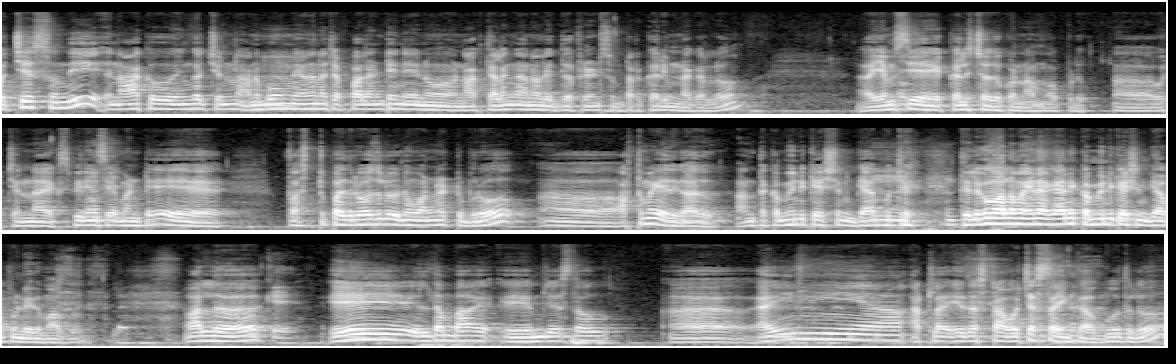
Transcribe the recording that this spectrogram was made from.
వచ్చేస్తుంది. నాకు ఇంకా చిన్న అనుభవం ఏమైనా చెప్పాలంటే నేను నాకు తెలంగాణలో ఇద్దరు ఫ్రెండ్స్ ఉంటారు కరీంనగర్లో. ఎంసీఏ కలిసి చదువుకున్నాము అప్పుడు. చిన్న ఎక్స్పీరియన్స్ ఏమంటే ఫస్ట్ పది రోజులు నువ్వు అన్నట్టు బ్రో అర్థమయ్యేది కాదు. అంత కమ్యూనికేషన్ గ్యాప్ తెలుగు వాళ్ళమైనా కానీ కమ్యూనికేషన్ గ్యాప్ ఉండేది మాకు. వాళ్ళు ఏ వెళ్దాం బా ఏం చేస్తావు? ఆ, అయిని అట్లా ఏదో స్టా వచ్చేస్తాయి ఇంకా బూతులు.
